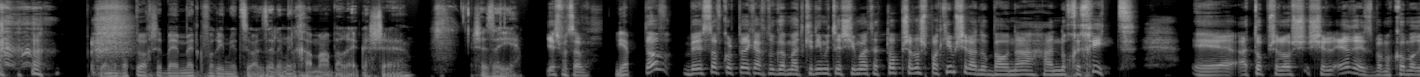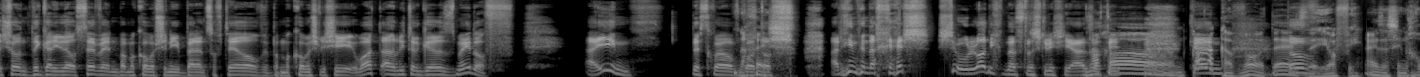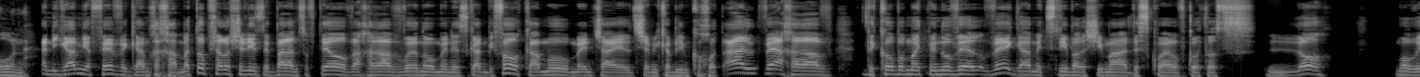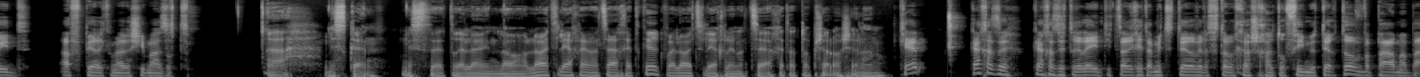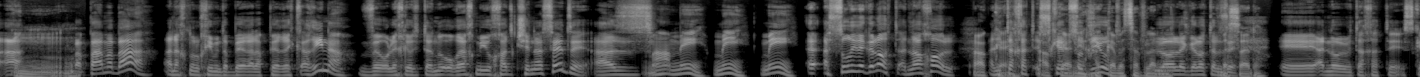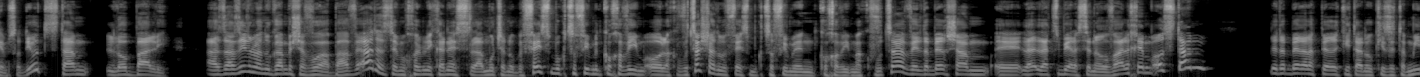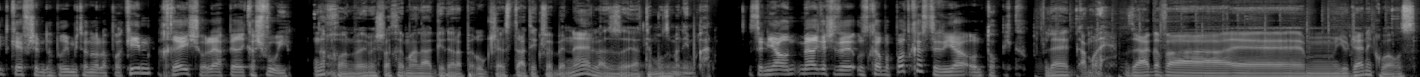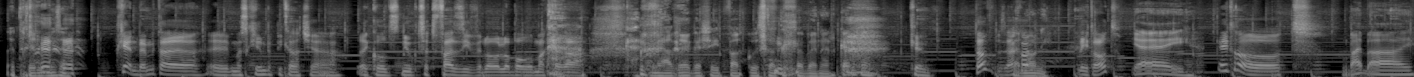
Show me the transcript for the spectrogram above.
אני בטוח שבאמת גברים יצאו על זה למלחמה ברגע ש... שזה יהיה. יש מצב. Yep. טוב, בסוף כל פרק אנחנו גם מעדכנים את רשימת ה top שלוש פרקים שלנו בעונה הנוכחית. Uh, ה top שלוש של ארז במקום הראשון The Galileo 7 במקום השני Balance of Terror ובמקום השלישי What are little girls made of. האם The Squire of נחש. Gothos אני מנחש שהוא לא נכנס לשלישייה הזאת. נכון, כל כן. הכבוד. איזה יופי, איזה סינכרון. אני גם יפה וגם חכם. ה top שלוש שלי זה Balance of Terror ואחריו Man has gone before כאמור Man Child שמקבלים כוחות על ואחריו The Corbomite Maneuver וגם אצלי ברשימה The Squire of Gothos לא מוריד אף פרק מהרשימה הזאת. אה, מסכן, מיסטר טרליין לא, לא הצליח לנצח את קירק ולא הצליח לנצח את ה top שלוש שלנו. כן ככה זה ככה זה טרליין תצטרך להתאמץ יותר ולעשות את המחקר שלך על טורפים יותר טוב בפעם הבאה. Mm, בפעם הבאה אנחנו הולכים לדבר על הפרק Arena והולך להיות איתנו אורח מיוחד כשנעשה את זה אז מה, מי? מי? מי? אה, אסור לי לגלות אני לא יכול אוקיי, תחת הסכם אוקיי, אני סודיות. אחכה בסבלנות. לא לגלות על זה בסדר. אה, אני לא באמת תחת אה, הסכם סודיות סתם לא בא לי. אז האזינו לנו גם בשבוע הבא ועד אז אתם יכולים להיכנס לעמוד שלנו בפייסבוק צופים בין כוכבים או לקבוצה שלנו בפייסבוק צופים בין כוכבים מהקבוצה ולדבר שם אה, לה- להצביע על הסצנה האהובה עליכם או סתם לדבר על הפרק איתנו כי זה תמיד כיף שמדברים איתנו על הפרקים אחרי שעולה הפרק השבועי. נכון, ואם יש לכם מה להגיד על הפירוק של סטטיק ובן אל, אז אה, אתם מוזמנים כאן. זה נהיה מהרגע שזה הוזכר בפודקאסט זה נהיה on topic. לגמרי. זה אגב ה-Eugenic Wars, התחיל מזה. כן באמת אה, מזכירים בפיקארד שה records נהיו קצת fuzzy ולא לא ברור מה קרה. מהרגע שהתפרקו סטטיק ובן אל. כן, כן, כן. טוב זה הכל. להתראות. ייי, להתראות. ביי ביי.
